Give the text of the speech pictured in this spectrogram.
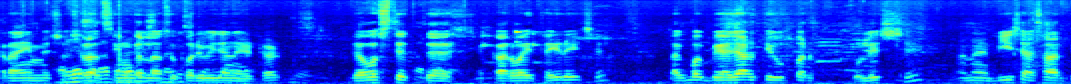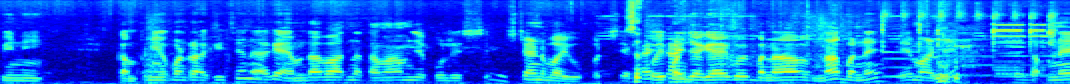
crime mister Sharad સિંગલના સુપરવિઝન હેઠળ વ્યવસ્થિત કાર્યવાહી થઈ રહી છે. લગભગ બે હજારથી ઉપર પોલીસ છે અને બીસ એસઆરપીની કંપનીઓ પણ રાખી છે અને કે અમદાવાદના તમામ જે પોલીસ છે સ્ટેન્ડ બાય ઉપર છે. કોઈ પણ જગ્યાએ કોઈ બનાવ ના બને એ માટે આપણે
